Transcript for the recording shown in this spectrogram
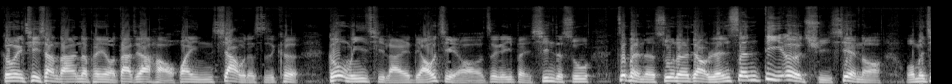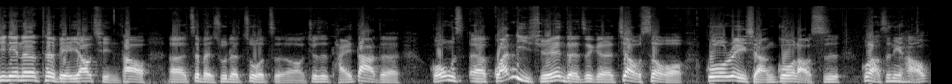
各位气象达人的朋友，大家好，欢迎下午的时刻跟我们一起来了解哦，这个一本新的书。这本的书呢叫《人生第二曲线》哦。我们今天呢特别邀请到呃这本书的作者哦，就是台大的公呃管理学院的这个教授哦，郭瑞祥郭老师。郭老师你好。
